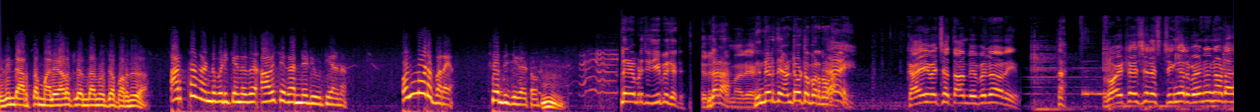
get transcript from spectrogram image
ഇതിന്റെ അർത്ഥം മലയാളത്തിൽ എന്താന്ന് വെച്ചാൽ പറഞ്ഞതാ? അർത്ഥം കണ്ടുപിടിക്കേണ്ടത് ആവശ്യക്കാരന്റെ ഡ്യൂട്ടിയാണ്. ഒന്നുകൂടെ പറയാം. ശ്രദ്ധിച്ചു കേട്ടോ. കൈവച്ച താൻ വിവരം അറിയും. റോയിട്ടേഴ്സിലെ സ്റ്റിങ്ങർ വേണോടാ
